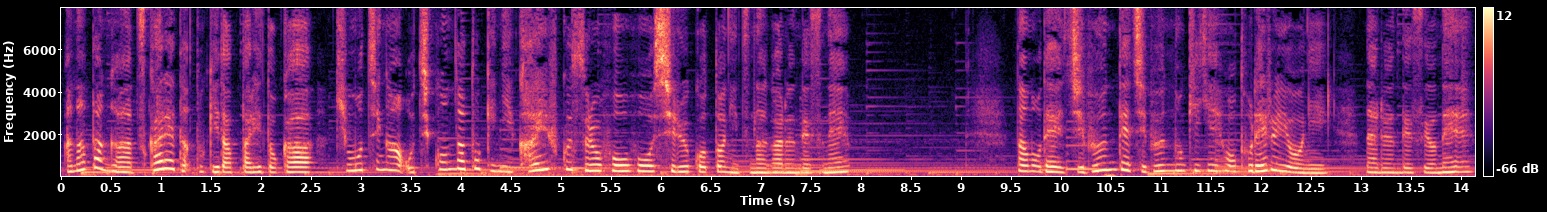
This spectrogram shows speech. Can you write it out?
あなたが疲れた時だったりとか気持ちが落ち込んだ時に回復する方法を知ることにつながるんですね。なので自分で自分の機嫌を取れるようになるんですよね。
